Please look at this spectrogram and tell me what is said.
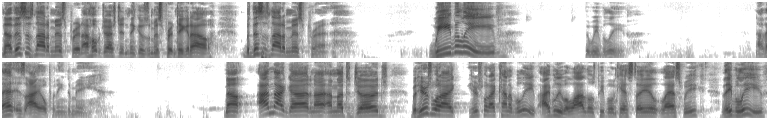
Now, this is not a misprint. I hope Josh didn't think it was a misprint and take it out, but this is not a misprint. We believe that we believe. Now, that is eye opening to me. Now, I'm not God and I, am not to judge, but here's what I here's what I kind of believe. I believe a lot of those people in Castalia last week, they believe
